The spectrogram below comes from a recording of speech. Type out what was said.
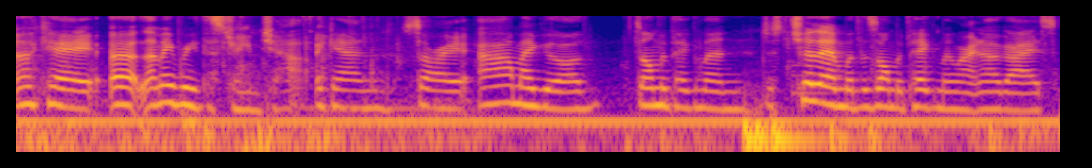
Okay, uh, let me read the stream chat again. Sorry. Oh my god. Zombie pigman. Just chilling with the zombie pigman right now, guys.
